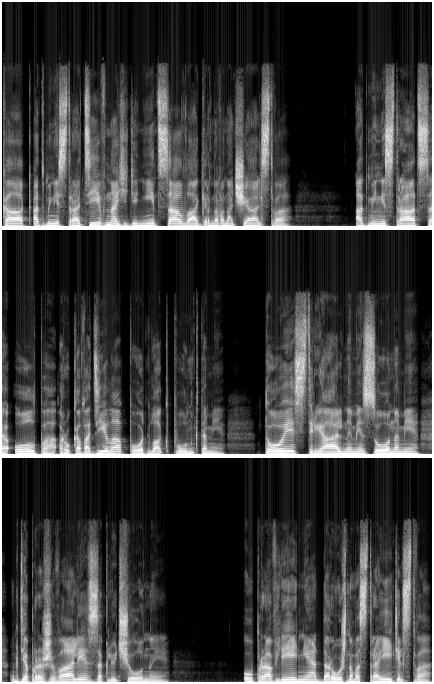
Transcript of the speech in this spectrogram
как административная единица лагерного начальства – Администрация Олпа руководила подлагпунктами, то есть реальными зонами, где проживали заключенные. Управление дорожного строительства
